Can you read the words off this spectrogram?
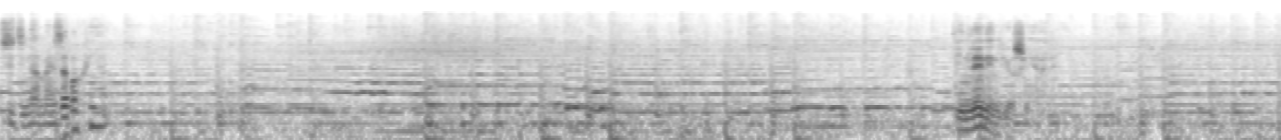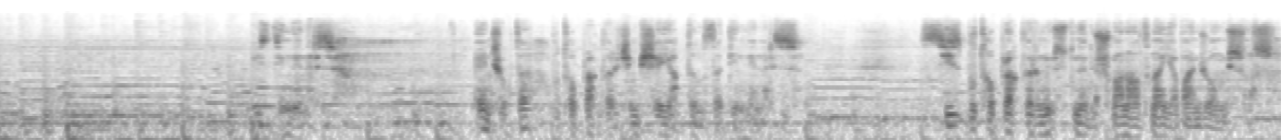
Siz dinlenmenize bakın ya. Dinlenin diyorsun yani. Biz dinleniriz. En çok da bu topraklar için bir şey yaptığımızda dinleniriz. Siz bu toprakların üstüne düşman altına yabancı olmuşsunuz.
